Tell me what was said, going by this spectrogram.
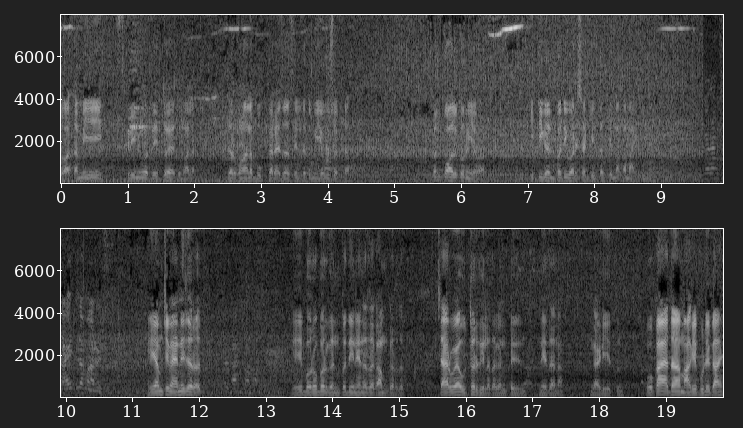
तो आता मी स्क्रीनवर देतो आहे तुम्हाला. जर कोणाला बुक करायचं असेल तर तुम्ही येऊ शकता. पण कॉल करून यावा किती गणपती वर्षात घेतात ते मला माहिती नाही. हे आमचे मॅनेजर आहेत. हे बरोबर गणपती नेण्याचं काम करतात. चार वेळा उत्तर दिला आता गणपती नेताना गाडी येतून. हो काय आता? मागे पुढे काय?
